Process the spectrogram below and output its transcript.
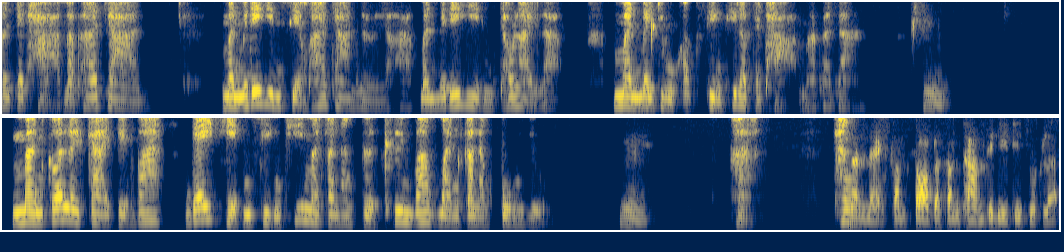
มันจะถามอะพระอาจารย์ มันไม่ได้ยินเสียงพระอาจารย์เลยอะค่ะ มันไม่ได้ยินเท่าไหร่ละ มันมาอยู่กับสิ่งที่เราจะถามนะพระอาจารย์มันก็เลยกลายเป็นว่าได้เห็นสิ่งที่มันกำลังเกิดขึ้นว่ามันกำลังปรุงอยู่อืมค่ะนั่นแหละคำตอบและคำถามที่ดีที่สุดแล้ว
